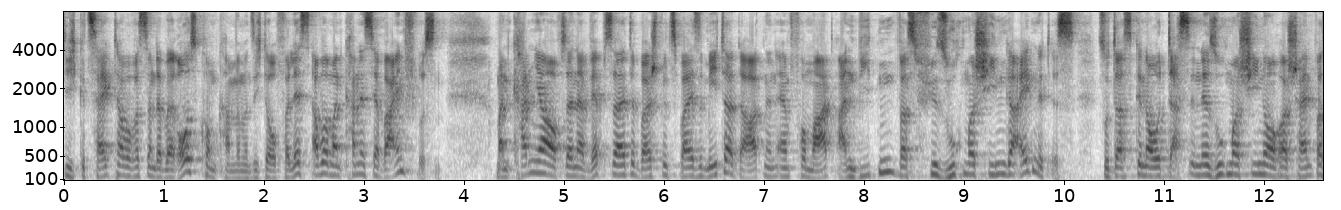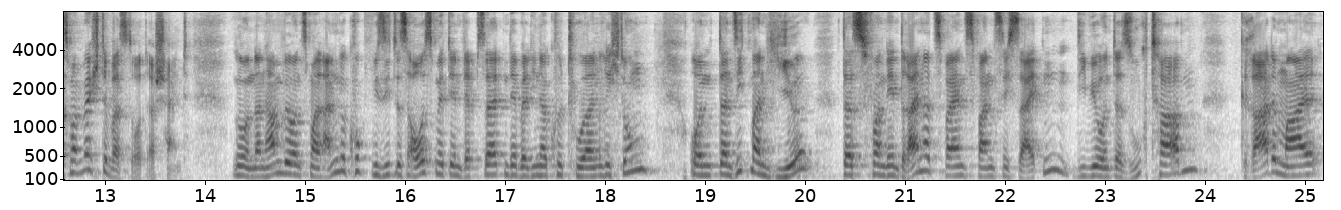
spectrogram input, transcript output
die ich gezeigt habe, was dann dabei rauskommen kann, wenn man sich darauf verlässt, aber man kann es ja beeinflussen. Man kann ja auf seiner Webseite beispielsweise Metadaten in einem Format anbieten, was für Suchmaschinen geeignet ist, sodass genau das in der Suchmaschine auch erscheint, was man möchte, was dort erscheint. So, und dann haben wir uns mal angeguckt, wie sieht es aus mit den Webseiten der Berliner Kultureinrichtungen. Und dann sieht man hier, dass von den 322 Seiten, die wir untersucht haben, gerade mal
